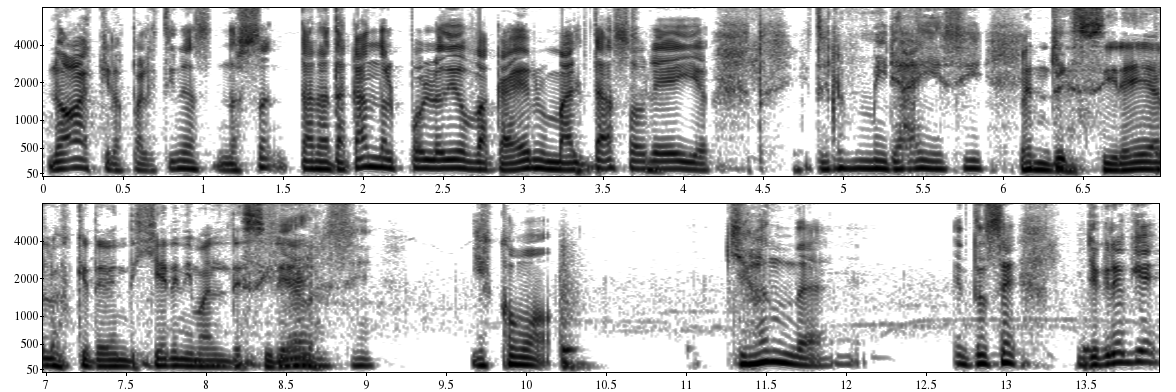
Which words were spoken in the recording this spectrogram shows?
No, es que los palestinos no son- están atacando al pueblo de Dios, va a caer maldad sobre ellos. Y tú los mirás y decís, Bendeciré a los que te bendijeren y maldeciré a los Sí. Y es como, ¿qué onda? Entonces, yo creo que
